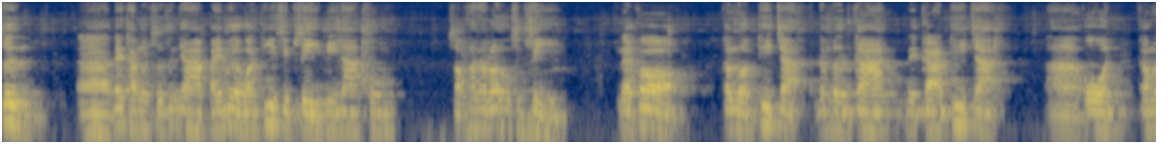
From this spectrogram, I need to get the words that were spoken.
ซึ่งได้ทำหนังสือสัญญาไปเมื่อวันที่ 14 มีนาคม 2564 แล้วก็กำหนดที่จะดำเนินการในการที่จะอโอนกรรม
